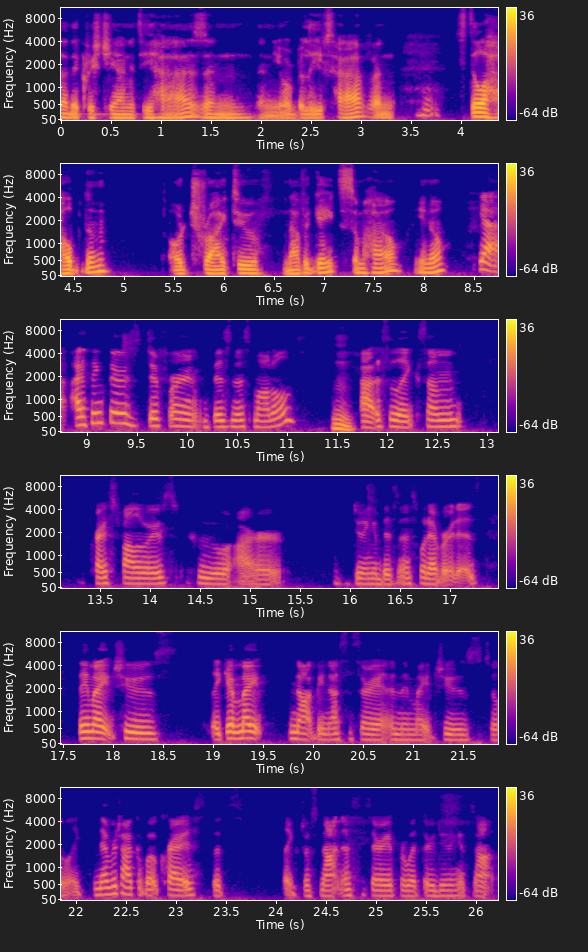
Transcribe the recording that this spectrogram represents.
that the Christianity has and, and your beliefs have and Mhm. still help them or try to navigate somehow, you know? Yeah, I think there's different business models. Mm. Uh, so, like some Christ followers who are doing a business, whatever it is, they might choose, like, it might not be necessary, and they might choose to, like, never talk about Christ. That's, like, just not necessary for what they're doing. It's not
